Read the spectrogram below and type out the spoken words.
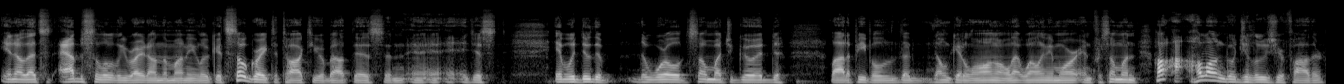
You know, that's absolutely right on the money, Luke. It's so great to talk to you about this, and, and it just it would do the the world so much good. A lot of people that don't get along all that well anymore, and for someone, how how long ago did you lose your father?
